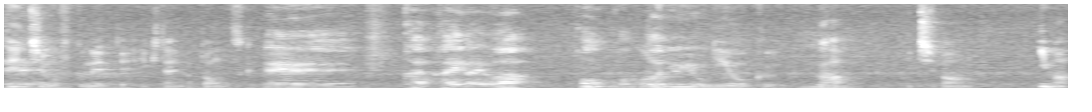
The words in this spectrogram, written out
展示も含めていきたいなとは思うんですけど。へえか海外は香港とニューヨーク。ニューヨークが一番今の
